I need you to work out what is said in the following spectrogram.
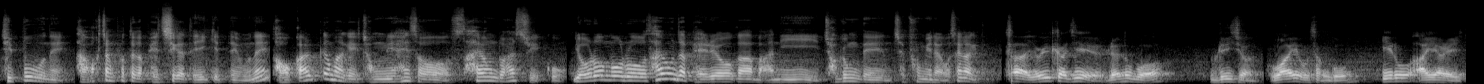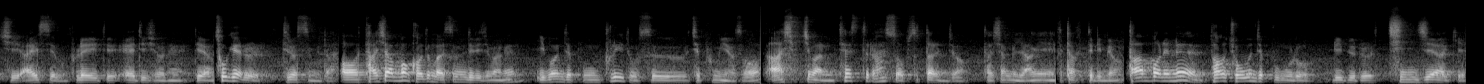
뒷부분에 다 확장 포트가 배치가 돼 있기 때문에 더 깔끔하게 정리해서 사용도 할 수 있고 여러모로 사용자 배려가 많이 적용된 제품이라고 생각이 듭니다. 자 여기까지 레노버 리전 Y530 15 IRH i7 블레이드 에디션에 대한 소개를 드렸습니다. 어, 다시 한번 거듭 말씀드리지만은 이번 제품은 프리도스 제품이어서 아쉽지만 테스트를 할 수 없었다는 점 다시 한번 양해 부탁드리며 다음번에는 더 좋은 제품으로 리뷰를 진지하게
